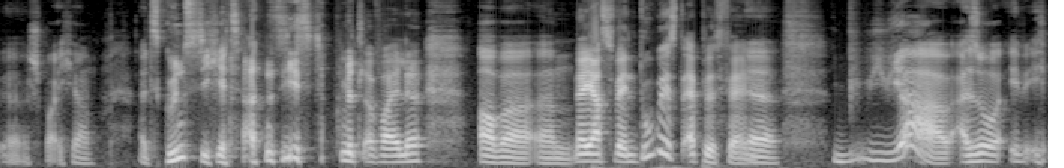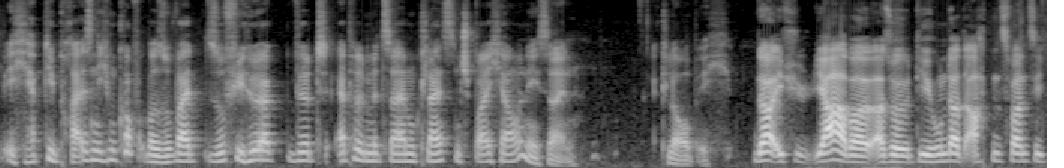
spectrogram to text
äh, Speicher als günstig jetzt ansiehst mittlerweile. Aber ähm, naja, Sven, du bist Apple-Fan. Äh, ja, also ich, ich habe die Preise nicht im Kopf, aber so weit, so viel höher wird Apple mit seinem kleinsten Speicher auch nicht sein, glaube ich. Ja, ich, ja, aber also die 128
